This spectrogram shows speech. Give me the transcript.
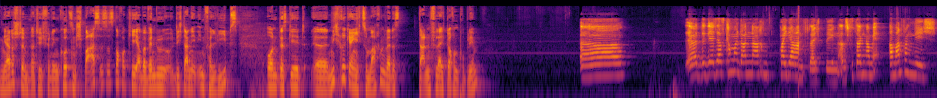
Ja, das stimmt. Natürlich für den kurzen Spaß ist es noch okay, aber wenn du dich dann in ihn verliebst und das geht äh, nicht rückgängig zu machen, wäre das dann vielleicht doch ein Problem? Äh, das kann man dann nach ein paar Jahren vielleicht sehen. Also ich würde sagen, am, am Anfang nicht.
